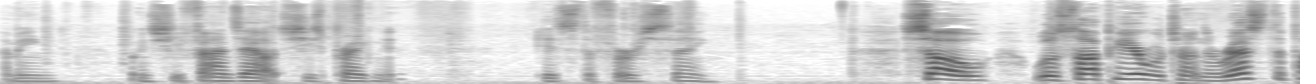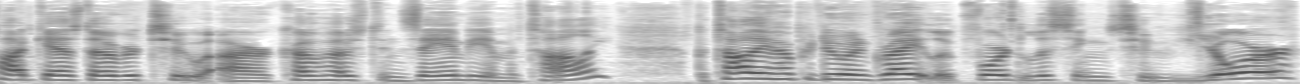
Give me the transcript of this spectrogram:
I mean, when she finds out she's pregnant, it's the first thing. So we'll stop here. We'll turn the rest of the podcast over to our co host in Zambia, Matali. Matali, I hope you're doing great. Look forward to listening to your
